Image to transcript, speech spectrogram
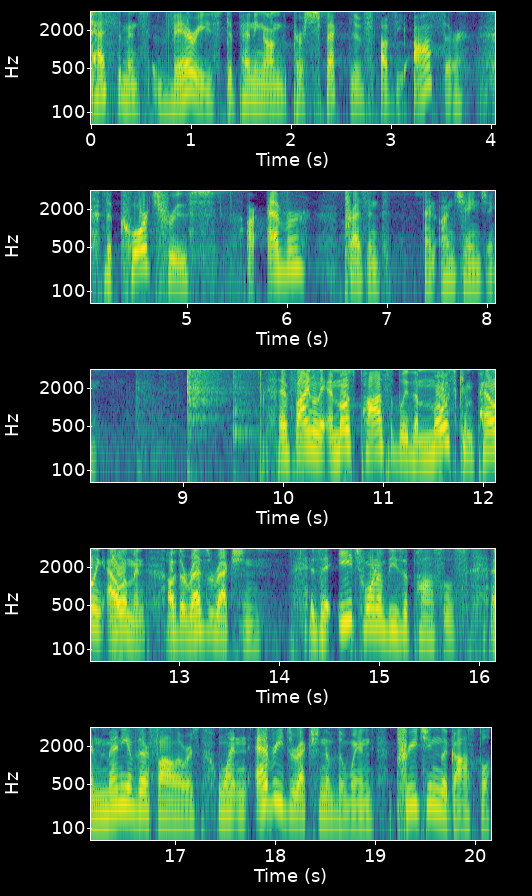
testaments varies depending on the perspective of the author, the core truths are ever present and unchanging. And finally, and most possibly the most compelling element of the resurrection, is that each one of these apostles and many of their followers went in every direction of the wind, preaching the gospel,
